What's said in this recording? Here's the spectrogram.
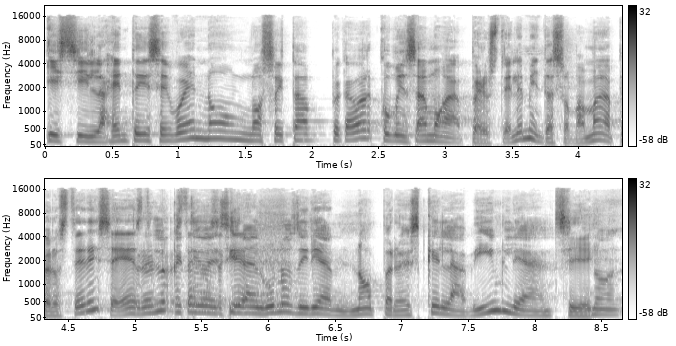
Y si la gente dice, bueno, no soy tan pecador, comenzamos a, pero usted le miente a su mamá, pero usted dice esto. Pero es lo que te iba a decir, algunos dirían, no, pero es que la Biblia, sí. no,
